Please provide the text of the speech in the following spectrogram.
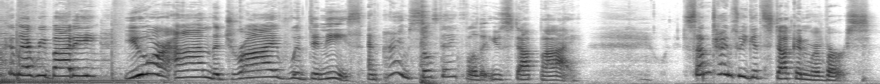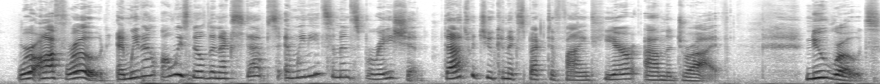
Welcome, everybody. You are on the drive with Denise, and I am so thankful that you stopped by. Sometimes we get stuck in reverse. We're off road and we don't always know the next steps, and we need some inspiration. That's what you can expect to find here on the drive. New Roads,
